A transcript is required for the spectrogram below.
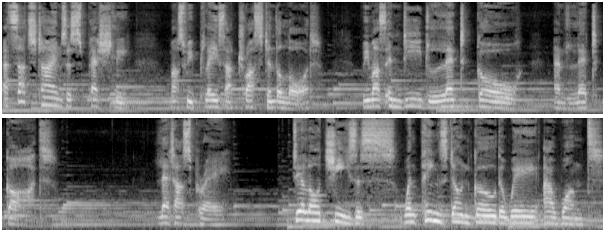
At such times, especially, must we place our trust in the Lord. We must indeed let go and let God. Let us pray. Dear Lord Jesus, when things don't go the way I want,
